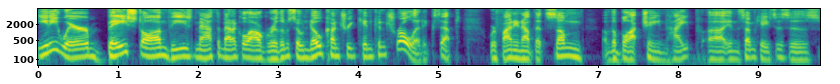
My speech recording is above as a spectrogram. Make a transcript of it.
anywhere based on these mathematical algorithms, so no country can control it, except we're finding out that some of the blockchain hype uh, in some cases is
